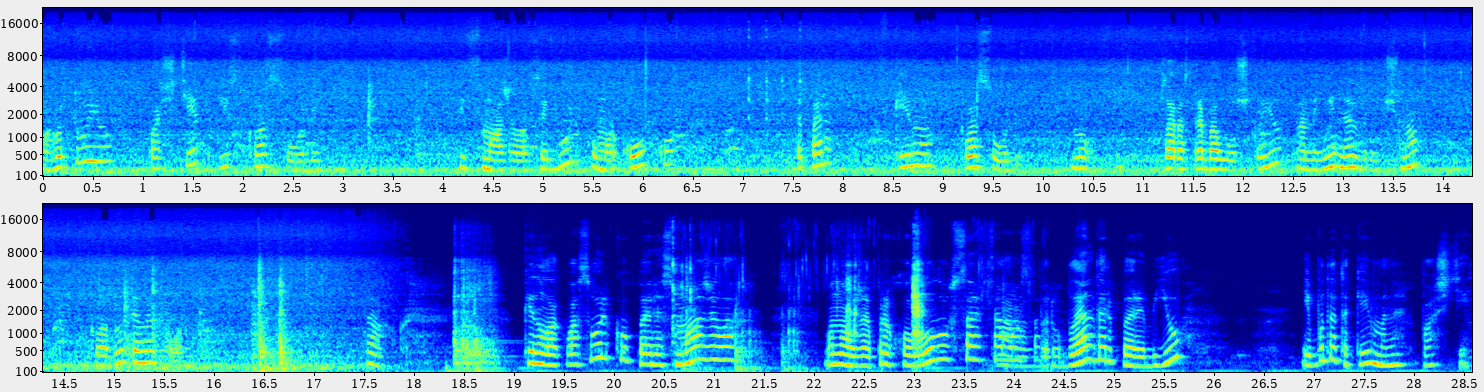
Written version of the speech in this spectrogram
Готую паштет із квасолі. Підсмажила цибульку, морковку. Тепер кину квасолю. Ну, зараз треба ложкою, а мені незручно. Кладу телефон. Так, кинула квасольку, пересмажила. Воно вже прихололо все. Зараз. Беру блендер, переб'ю. І буде такий в мене паштетик.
